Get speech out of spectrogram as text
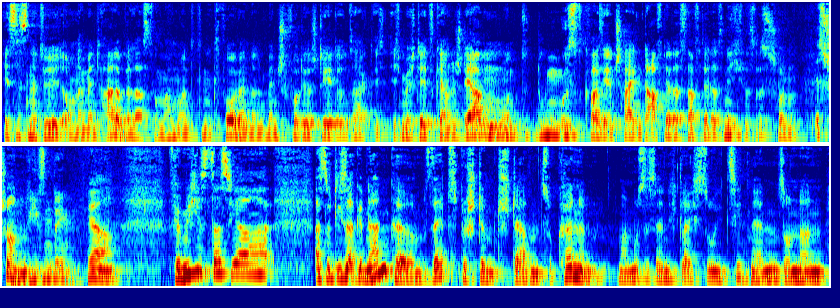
ist es natürlich auch eine mentale Belastung. Machen wir uns nichts vor, wenn ein Mensch vor dir steht und sagt, ich, ich möchte jetzt gerne sterben und du musst quasi entscheiden, darf der das, darf der das nicht. Das ist schon, ist schon. ein Riesending. Ja. Für mich ist das ja, also dieser Gedanke, selbstbestimmt sterben zu können. Man muss es ja nicht gleich Suizid nennen, sondern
